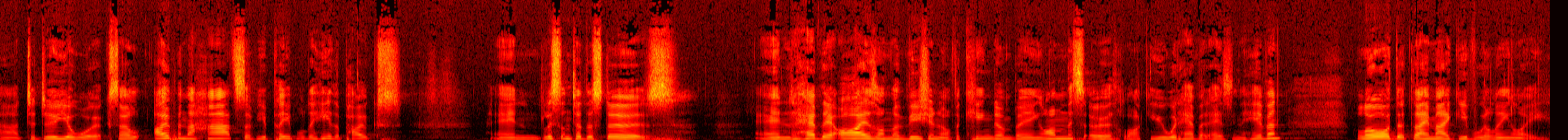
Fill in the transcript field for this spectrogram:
uh, to do your work. So open the hearts of your people to hear the pokes and listen to the stirs and have their eyes on the vision of the kingdom being on this earth like you would have it as in heaven. Lord, that they may give willingly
